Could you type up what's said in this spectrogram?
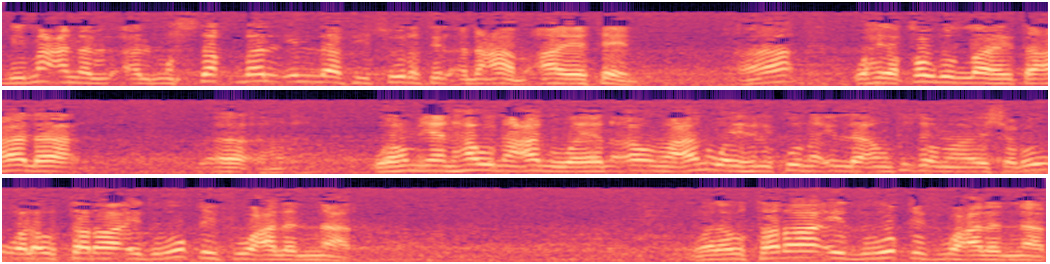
بمعنى المستقبل إلا في سورة الأنعام آيتين ها؟ وهي قول الله تعالى وهم ينهون عنه وينأون عنه ويهلكون إلا أنفسهم ما يشعرون. ولو ترى إذ وقفوا على النار. ولو ترى إذ وقفوا على النار.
